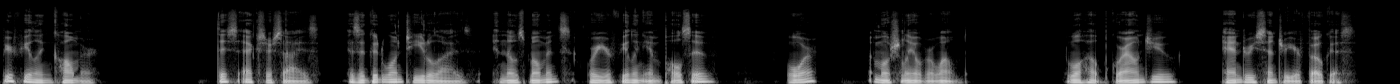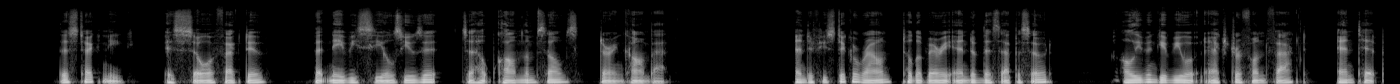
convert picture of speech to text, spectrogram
Hope you're feeling calmer. This exercise is a good one to utilize in those moments where you're feeling impulsive or emotionally overwhelmed. It will help ground you and recenter your focus. This technique is so effective that Navy SEALs use it to help calm themselves during combat. And if you stick around till the very end of this episode, I'll even give you an extra fun fact and tip.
